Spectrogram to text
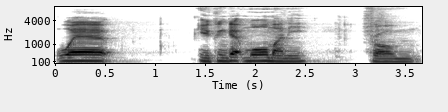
where you can get more money from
